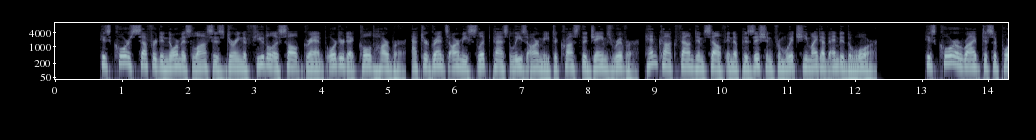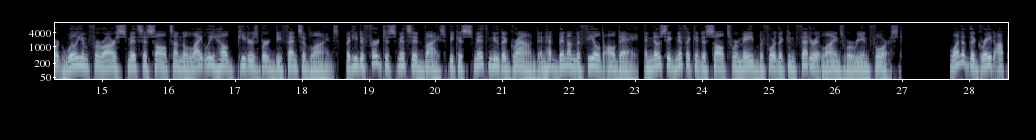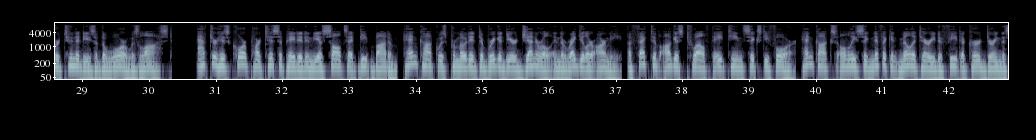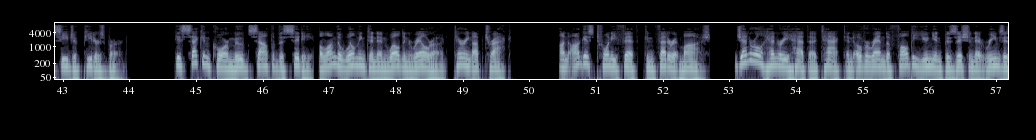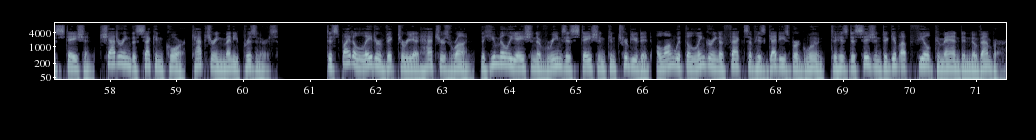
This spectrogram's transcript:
His corps suffered enormous losses during a futile assault Grant ordered at Cold Harbor. After Grant's army slipped past Lee's army to cross the James River, Hancock found himself in a position from which he might have ended the war. His corps arrived to support William Farrar Smith's assaults on the lightly held Petersburg defensive lines, but he deferred to Smith's advice because Smith knew the ground and had been on the field all day, and no significant assaults were made before the Confederate lines were reinforced. One of the great opportunities of the war was lost. After his corps participated in the assaults at Deep Bottom, Hancock was promoted to brigadier general in the regular army, effective August 12, 1864. Hancock's only significant military defeat occurred during the Siege of Petersburg. His Second Corps moved south of the city, along the Wilmington and Weldon Railroad, tearing up track. On August 25, Confederate Maj. General Henry Heth attacked and overran the faulty Union position at Reams's Station, shattering the Second Corps, capturing many prisoners. Despite a later victory at Hatcher's Run, the humiliation of Reams's Station contributed, along with the lingering effects of his Gettysburg wound, to his decision to give up field command in November.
